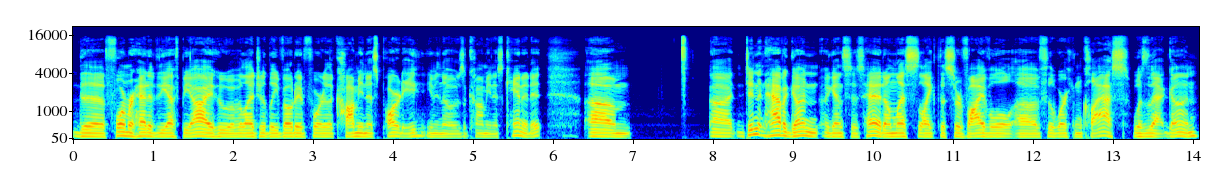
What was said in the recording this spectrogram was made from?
the former head of the FBI, who have allegedly voted for the Communist Party, even though it was a communist candidate, um, uh, didn't have a gun against his head unless like the survival of the working class was that gun.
